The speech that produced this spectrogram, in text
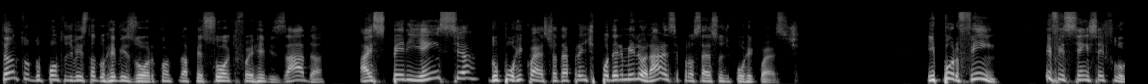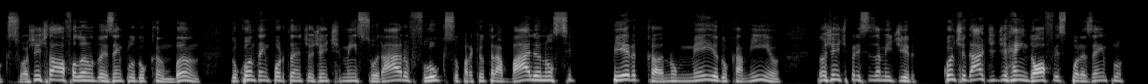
tanto do ponto de vista do revisor quanto da pessoa que foi revisada, a experiência do pull request, até para a gente poder melhorar esse processo de pull request. E por fim, Eficiência e fluxo. A gente estava falando do exemplo do Kanban, do quanto é importante a gente mensurar o fluxo para que o trabalho não se perca no meio do caminho. Então a gente precisa medir quantidade de handoffs, por exemplo.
